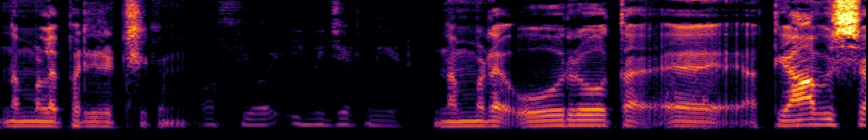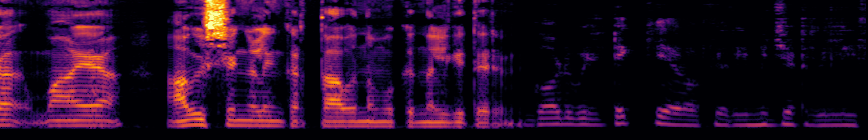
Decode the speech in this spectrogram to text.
നമ്മളെ പരിരക്ഷിക്കും of your immediate need. നമ്മുടെ ഓരോ അത്യാവശ്യമായ ആവശ്യങ്ങളെയും കർത്താവ് നമുക്ക് നൽകി തരും God will take care of your immediate relief.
